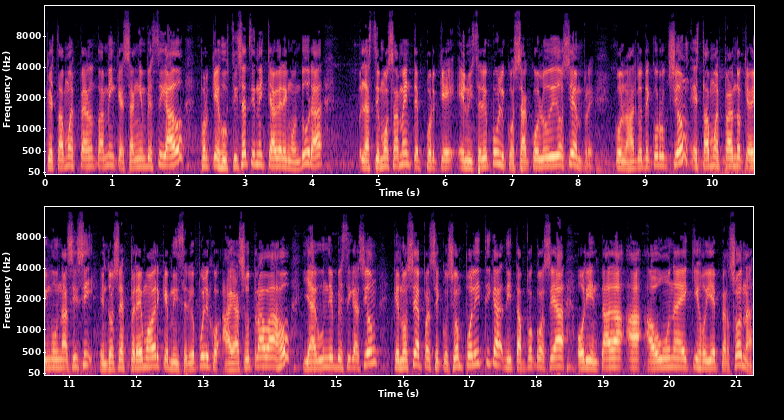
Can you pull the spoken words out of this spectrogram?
que estamos esperando también que sean investigados porque justicia tiene que haber en Honduras, lastimosamente, porque el Ministerio Público se ha coludido siempre con los actos de corrupción, estamos esperando que venga una CICI, entonces esperemos a ver que el Ministerio Público haga su trabajo y haga una investigación que no sea persecución política ni tampoco sea orientada a, una X o Y persona.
